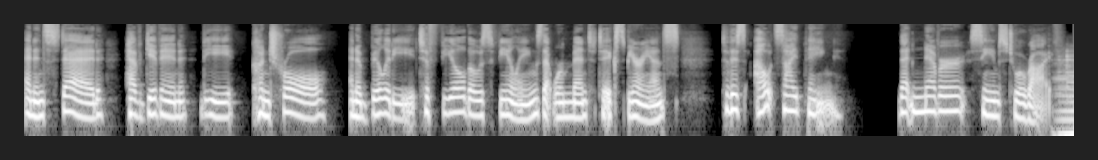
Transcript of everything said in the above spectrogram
and instead have given the control and ability to feel those feelings that we're meant to experience to this outside thing that never seems to arrive.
